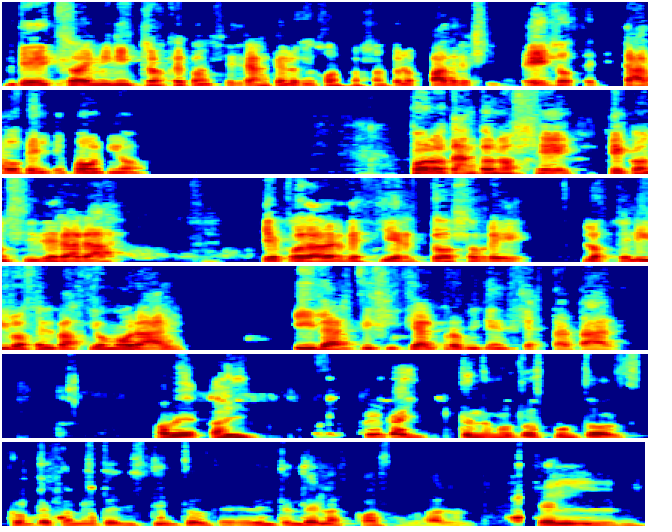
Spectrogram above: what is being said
De hecho, hay ministros que consideran que los hijos no son de los padres, sino de ellos, del Estado, del demonio. Por lo tanto, no sé qué considerará que pueda haber de cierto sobre los peligros del vacío moral y la artificial providencia estatal. A ver, hay, creo que ahí tenemos dos puntos completamente distintos de, entender las cosas. El,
